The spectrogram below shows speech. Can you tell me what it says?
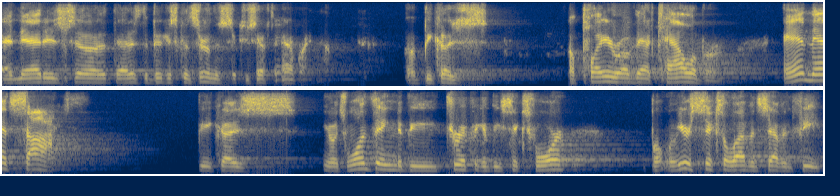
And that is uh, that is the biggest concern the Sixers have to have right now. Uh, because a player of that caliber and that size, because you know, it's one thing to be terrific and be six four, but when you're 6'11, 7 feet,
